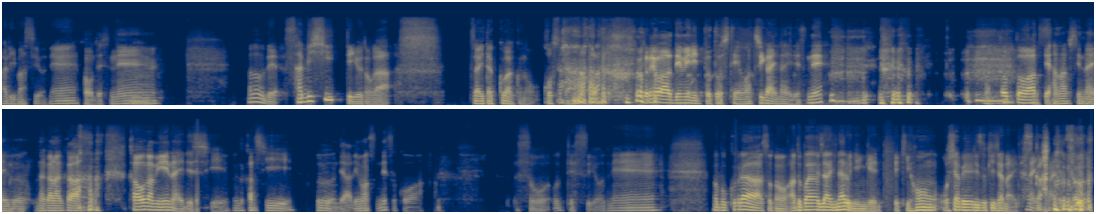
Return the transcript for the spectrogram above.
ありますよね。そうですね。まあなので、寂しいっていうのが、在宅ワークのコスト。それはデメリットとして間違いないですね。まあ、人と会って話してない分、なかなか 顔が見えないですし、難しい部分でありますね、そこは。そうですよね。まあ、僕ら、そのアドバイザーになる人間って基本おしゃべり好きじゃないですか。はいはい、そうそうで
